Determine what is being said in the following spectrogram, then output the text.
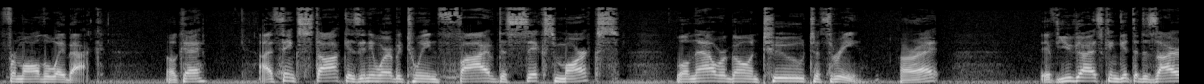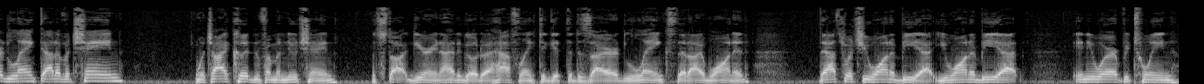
from all the way back. Okay? I think stock is anywhere between five to six marks. Well, now we're going two to three. All right? If you guys can get the desired length out of a chain, which I couldn't from a new chain with stock gearing, I had to go to a half link to get the desired length that I wanted. That's what you want to be at. You want to be at anywhere between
